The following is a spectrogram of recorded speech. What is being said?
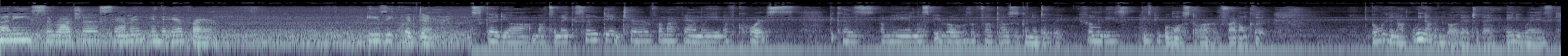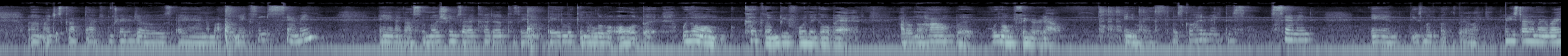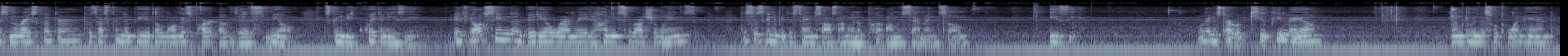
honey sriracha salmon in the air fryer. Easy, quick dinner. It's good, y'all. I'm about to make some dinner for my family, of course. Because, I mean, let's be real, who the fuck else is gonna do it? You feel me? These these people gonna starve if I don't cook. But we're not, we're not gonna go there today. Anyways, um, I just got back from Trader Joe's and I'm about to make some salmon and I got some mushrooms that I cut up because they they looking a little old but we're gonna cook them before they go bad. I don't know how but we're gonna figure it out. Anyways let's go ahead and make this salmon and these motherfuckers better like it. I already started my rice in the rice cooker because that's gonna be the longest part of this meal. It's gonna be quick and easy. If y'all seen the video where I made honey sriracha wings this is gonna be the same sauce I'm gonna put on the salmon so easy we're gonna start with Kewpie mayo. I'm doing this with one hand.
